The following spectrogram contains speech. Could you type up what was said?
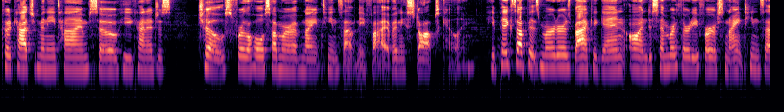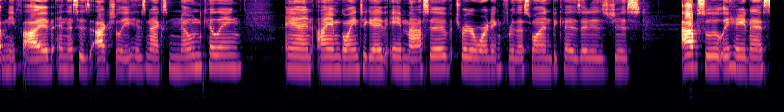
could catch him anytime. So he kind of just chills for the whole summer of 1975 and he stops killing. He picks up his murders back again on December 31st, 1975, and this is actually his next known killing. And I am going to give a massive trigger warning for this one because it is just absolutely heinous,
